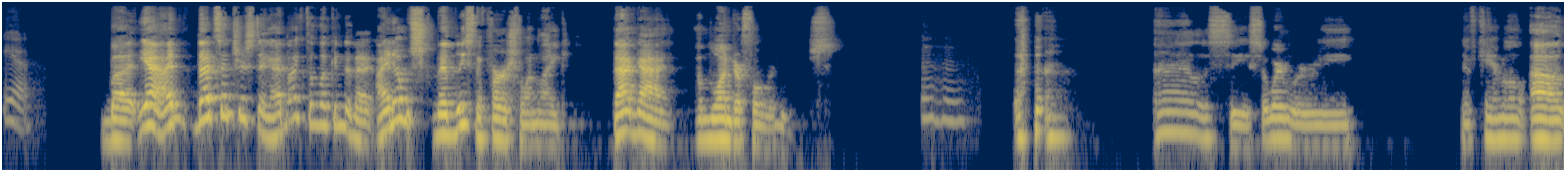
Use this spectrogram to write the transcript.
yeah. But yeah, I, that's interesting. I'd like to look into that. I know at least the first one, like that guy, a wonderful reviews. hmm uh, let's see. So where were we? Neve Campbell, uh,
